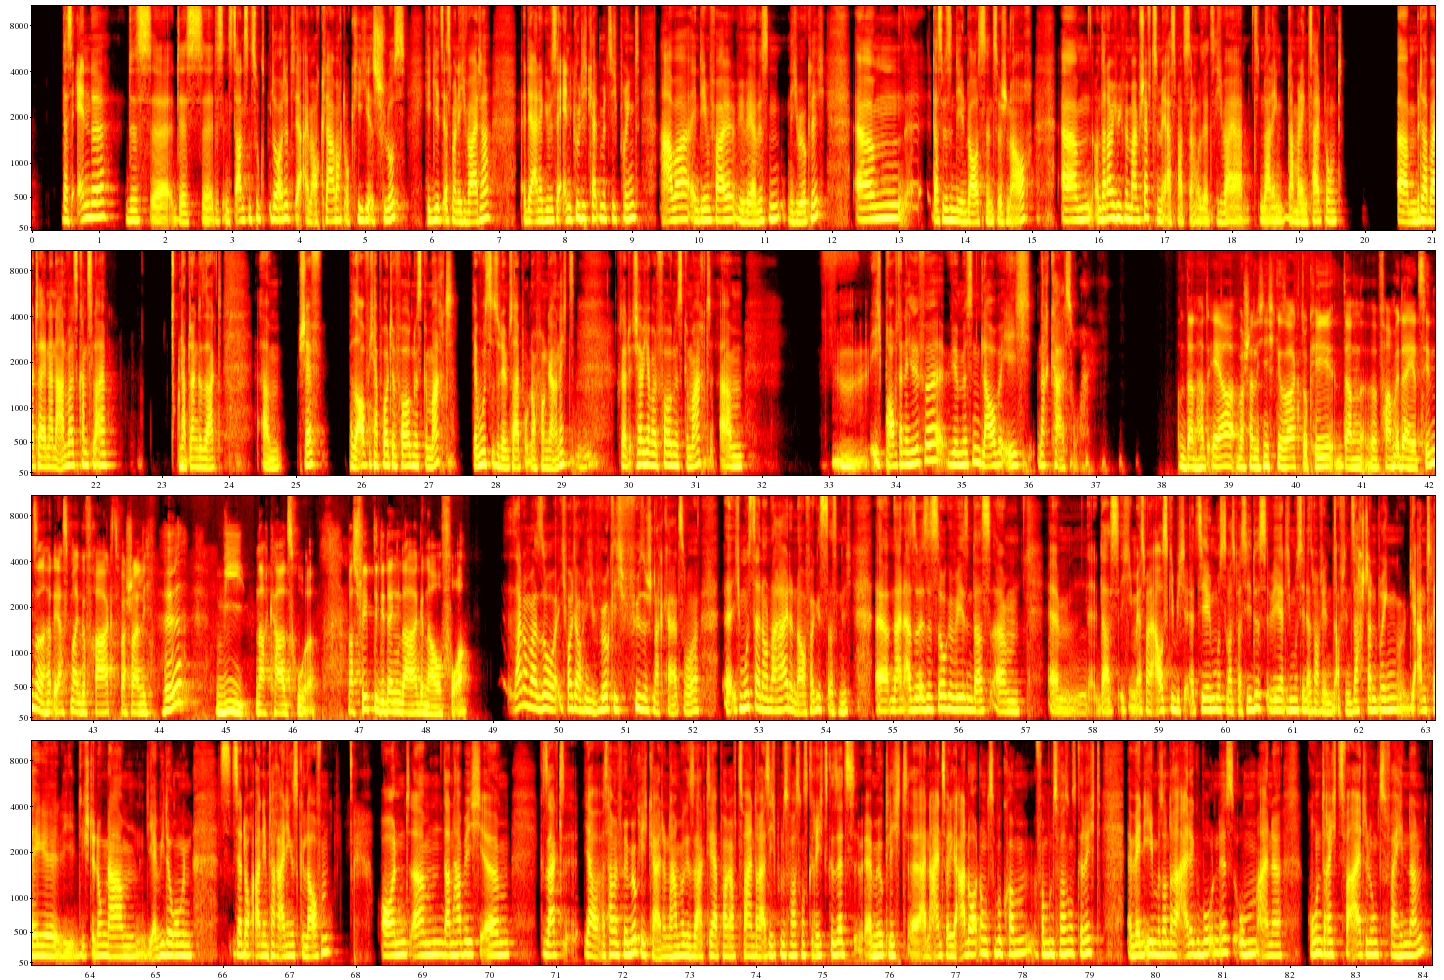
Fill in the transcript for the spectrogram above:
das Ende des, äh, des, äh, des Instanzenzugs bedeutet, der einem auch klar macht, okay, hier ist Schluss, hier geht es erstmal nicht weiter, der eine gewisse Endgültigkeit mit sich bringt, aber in dem Fall, wie wir ja wissen, nicht wirklich. Ähm, das wissen die in Bautzen inzwischen auch. Ähm, und dann habe ich mich mit meinem Chef zum ersten Mal zusammengesetzt. Ich war ja zum damaligen, damaligen Zeitpunkt ähm, Mitarbeiter in einer Anwaltskanzlei und habe dann gesagt, ähm, Chef, pass auf, ich habe heute Folgendes gemacht. Der wusste zu dem Zeitpunkt noch von gar nichts. Mhm ich habe ich halt Folgendes gemacht. Ähm, ich brauche deine Hilfe. Wir müssen, glaube ich, nach Karlsruhe. Und dann hat er wahrscheinlich nicht gesagt, okay, dann äh, fahren wir da jetzt hin, sondern hat erstmal gefragt, wahrscheinlich, hä? Wie nach Karlsruhe? Was schwebte dir denn da genau vor? Sagen wir mal so, ich wollte auch nicht wirklich physisch nach Karlsruhe. Äh, ich musste noch nach Heidenau, vergiss das nicht. Äh, nein, also es ist so gewesen, dass, ähm, ähm, dass ich ihm erstmal ausgiebig erzählen musste, was passiert ist. Ich musste ihn erstmal auf den, auf den Sachstand bringen, die Anträge, die, die Stellungnahmen, die Erwiderungen. Es ist ja doch an dem Tag einiges gelaufen. Und ähm, dann habe ich ähm, gesagt, ja, was haben wir für eine Möglichkeit? Und dann haben wir gesagt, ja, Paragraph 32 Bundesverfassungsgerichtsgesetz ermöglicht, äh, eine einstweilige Anordnung zu bekommen vom Bundesverfassungsgericht, wenn eben besondere Eile geboten ist, um eine Grundrechtsvereitelung zu verhindern.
